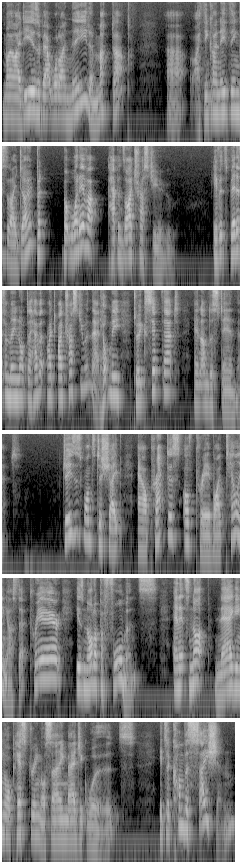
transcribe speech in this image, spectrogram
my ideas about what I need are mucked up. Uh, I think I need things that I don't. But but whatever happens, I trust you. If it's better for me not to have it, I, I trust you in that. Help me to accept that and understand that. Jesus wants to shape our practice of prayer by telling us that prayer is not a performance and it's not nagging or pestering or saying magic words. It's a conversation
